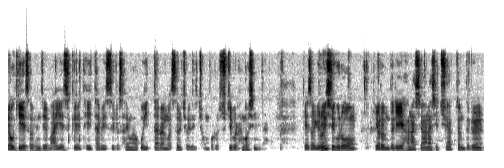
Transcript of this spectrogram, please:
여기에서 현재 MySQL 데이터베이스를 사용하고 있다는 것을 저희들이 정보를 수집을 한 것입니다. 그래서 이런 식으로 여러분들이 하나씩 하나씩 취약점들을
